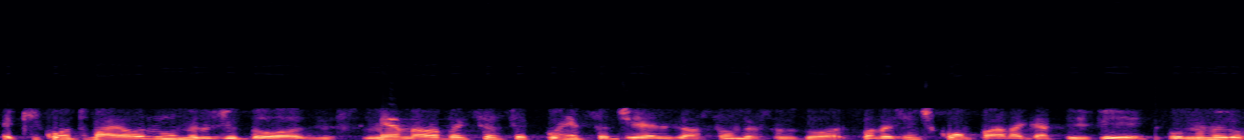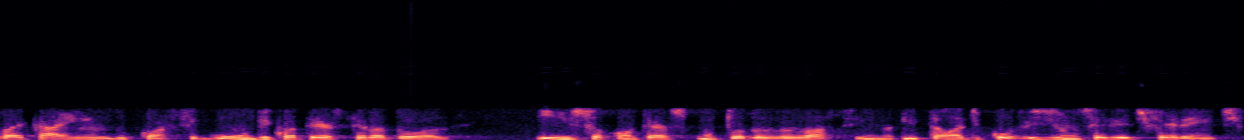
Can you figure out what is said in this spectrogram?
é que quanto maior o número de doses, menor vai ser a sequência de realização dessas doses. Quando a gente compara HPV, o número vai caindo com a segunda e com a terceira dose. E isso acontece com todas as vacinas. Então a de Covid não seria diferente.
